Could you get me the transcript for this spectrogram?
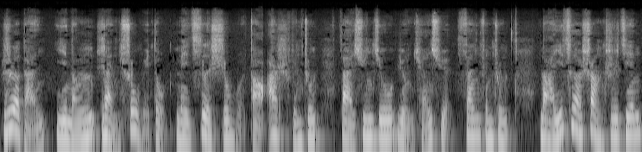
热感以能忍受为度，每次十五到二十分钟，再熏灸涌泉穴三分钟，哪一侧上肢间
